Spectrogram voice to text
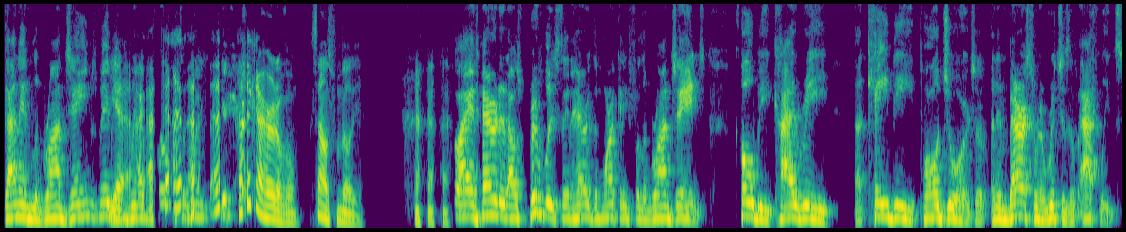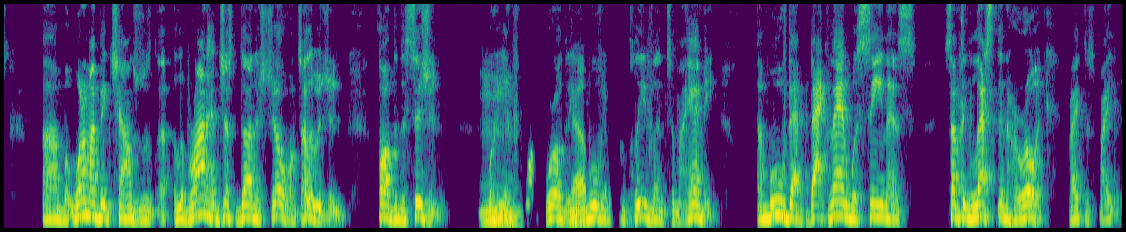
Guy named LeBron James, maybe. Yeah, I, I, I, I, think I heard of him. Sounds familiar. so I inherited. I was privileged to inherit the marketing for LeBron James, Kobe, Kyrie, uh, KD, Paul George, uh, an embarrassment of riches of athletes. Um, but one of my big challenges was uh, LeBron had just done a show on television called The Decision, mm. where he mm. informed the world that yep. he was moving from Cleveland to Miami, a move that back then was seen as something less than heroic, right? Despite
